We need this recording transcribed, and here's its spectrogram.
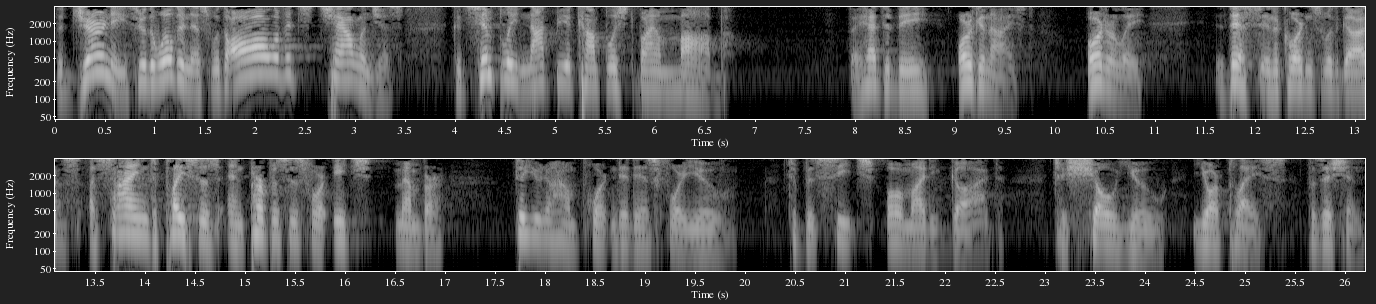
The journey through the wilderness with all of its challenges could simply not be accomplished by a mob. They had to be organized, orderly. This in accordance with God's assigned places and purposes for each member. Do you know how important it is for you to beseech Almighty God to show you your place, position,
